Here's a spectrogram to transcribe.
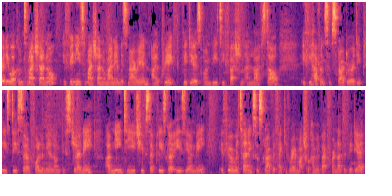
Everybody, welcome to my channel. If you're new to my channel, my name is Marion. I create videos on beauty, fashion and lifestyle. If you haven't subscribed already, please do so and follow me along this journey. I'm new to YouTube, so please go easy on me. If you're a returning subscriber, thank you very much for coming back for another video.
